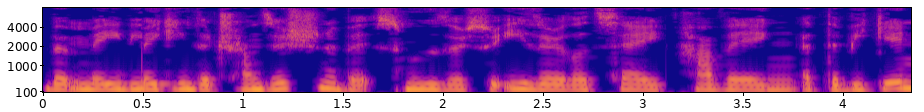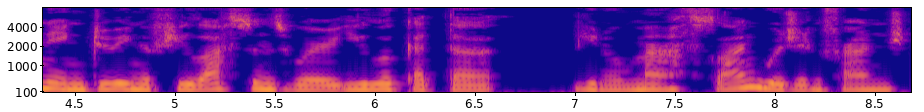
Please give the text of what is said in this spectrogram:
but maybe making the transition a bit smoother. So either, let's say, having at the beginning doing a few lessons where you look at the you know, maths language in French,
